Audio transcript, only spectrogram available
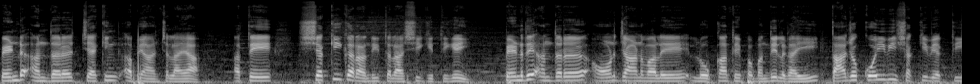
ਪਿੰਡ ਅੰਦਰ ਚੈਕਿੰਗ ਅਭਿਆਨ ਚਲਾਇਆ ਅਤੇ ਸ਼ੱਕੀ ਘਰਾਂ ਦੀ ਤਲਾਸ਼ੀ ਕੀਤੀ ਗਈ। ਪਿੰਡ ਦੇ ਅੰਦਰ ਆਉਣ ਜਾਣ ਵਾਲੇ ਲੋਕਾਂ ਤੇ ਪਾਬੰਦੀ ਲਗਾਈ ਤਾਂ ਜੋ ਕੋਈ ਵੀ ਸ਼ੱਕੀ ਵਿਅਕਤੀ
